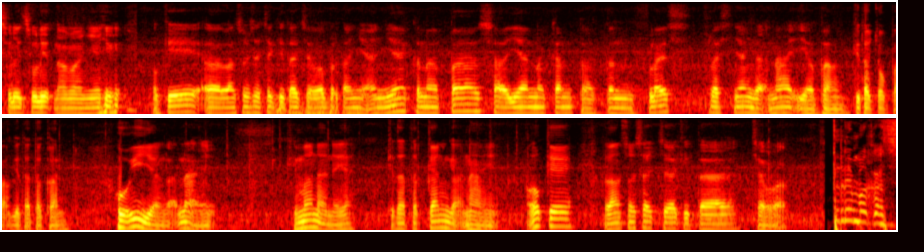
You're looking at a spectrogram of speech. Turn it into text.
Sulit-sulit namanya. Oke uh, langsung saja kita jawab pertanyaannya. Kenapa saya nekan button flash? Flashnya nggak naik ya bang? Kita coba kita tekan. Oh iya nggak naik. Gimana nih ya? Kita tekan nggak naik. Oke langsung saja kita jawab Terima kasih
